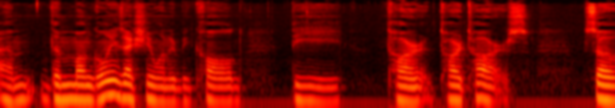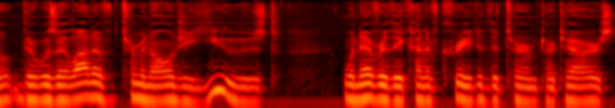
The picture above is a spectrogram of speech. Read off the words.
um, the Mongolians actually wanted to be called the Tar Tartars. So there was a lot of terminology used whenever they kind of created the term Tartars,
